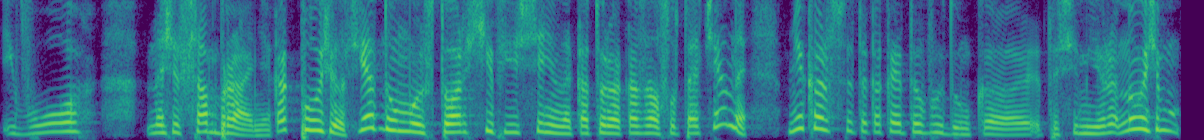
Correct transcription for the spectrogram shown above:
его значит, собрание. Как получилось? Я думаю, что архив Есенина, который оказался у Татьяны, мне кажется, это какая-то выдумка этой семьи. Ну, в общем,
